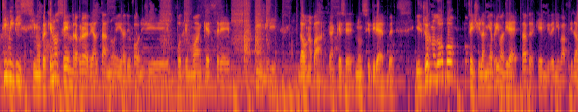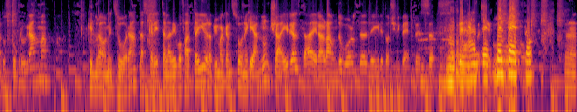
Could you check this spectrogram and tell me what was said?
timidissimo perché non sembra, però in realtà noi radiofonici potremmo anche essere timidi da una parte, anche se non si direbbe. Il giorno dopo feci la mia prima diretta perché mi veniva affidato sto programma che durava mezz'ora. La scaletta l'avevo fatta io e la prima canzone che annunciai in realtà era Around the World dei Red Hot Chili Peppers. Mm. Facevo, bel pezzo. Eh,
